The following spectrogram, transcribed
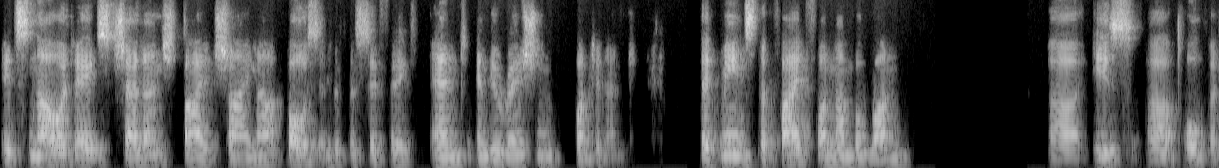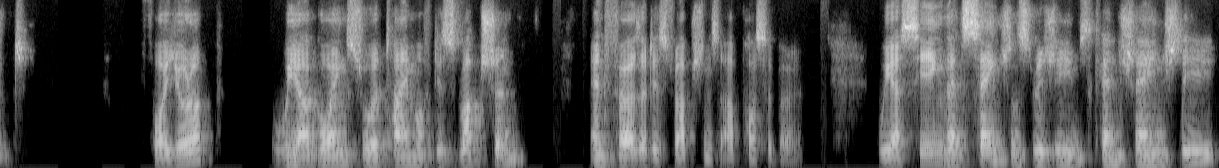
It's nowadays challenged by China, both in the Pacific and in the Eurasian continent. That means the fight for number one uh, is uh, opened. For Europe, we are going through a time of disruption and further disruptions are possible. We are seeing that sanctions regimes can change the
